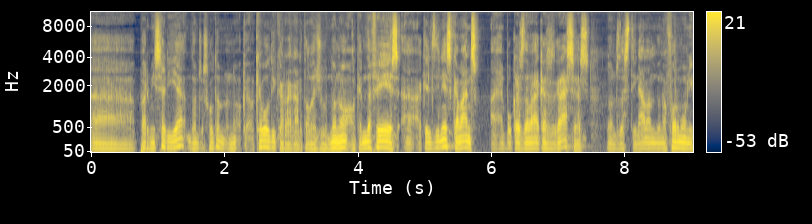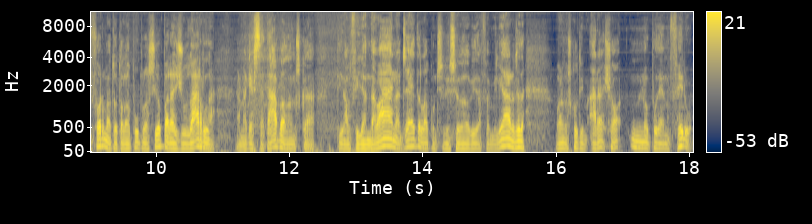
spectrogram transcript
eh, per mi seria, doncs, escolta'm, no, què, vol dir carregar-te l'ajut? No, no, el que hem de fer és eh, aquells diners que abans, a èpoques de vaques grasses, doncs destinàvem d'una forma uniforme a tota la població per ajudar-la en aquesta etapa, doncs, que tirar el fill endavant, etc, la conciliació de la vida familiar, etc. Bueno, escolti'm, ara això no podem fer-ho,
